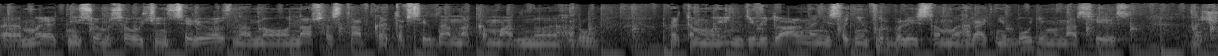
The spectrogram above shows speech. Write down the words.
э, мы отнесемся очень серьезно, но наша ставка это всегда на командную игру. Поэтому индивидуально ни с одним футболистом мы играть не будем. У нас есть значит,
